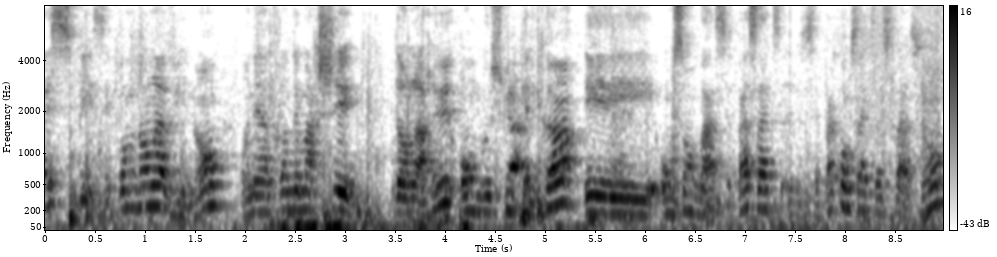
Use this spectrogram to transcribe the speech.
respect. C'est comme dans la vie, non? On est en train de marcher dans la rue, on bouscule quelqu'un et on s'en va. C'est pas ça, c'est pas comme ça que ça se passe, non?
